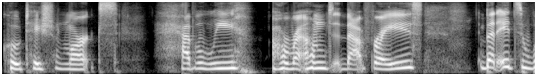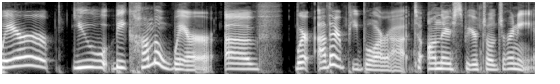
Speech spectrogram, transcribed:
quotation marks heavily around that phrase but it's where you become aware of where other people are at on their spiritual journey.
